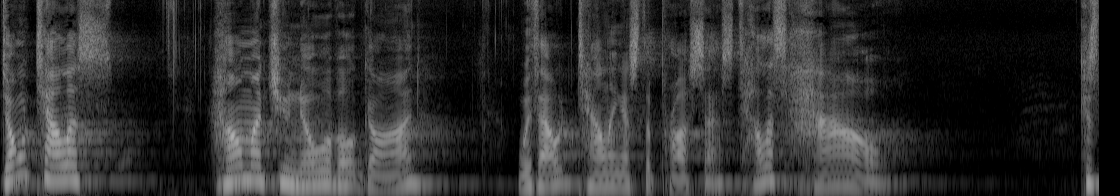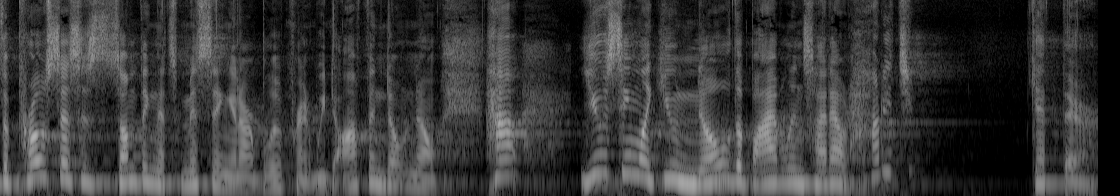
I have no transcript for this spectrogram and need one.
Don't tell us how much you know about God without telling us the process. Tell us how. Because the process is something that's missing in our blueprint. We often don't know. How you seem like you know the Bible inside out. How did you get there?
